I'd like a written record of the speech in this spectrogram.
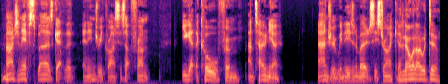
Imagine if Spurs get the an injury crisis up front. You get the call from Antonio. Andrew, we need an emergency striker. you know what I would do?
